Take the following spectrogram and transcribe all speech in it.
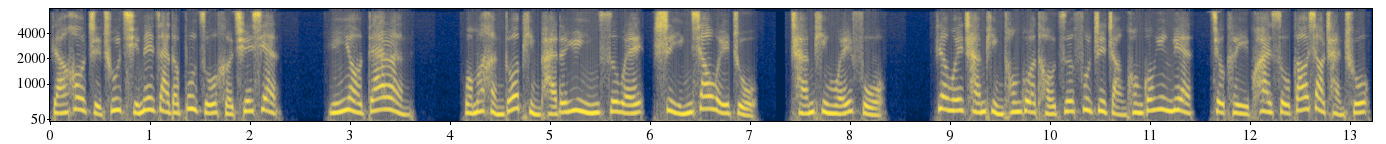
然后指出其内在的不足和缺陷。云友 Darren，我们很多品牌的运营思维是营销为主，产品为辅，认为产品通过投资复制、掌控供应链就可以快速高效产出。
